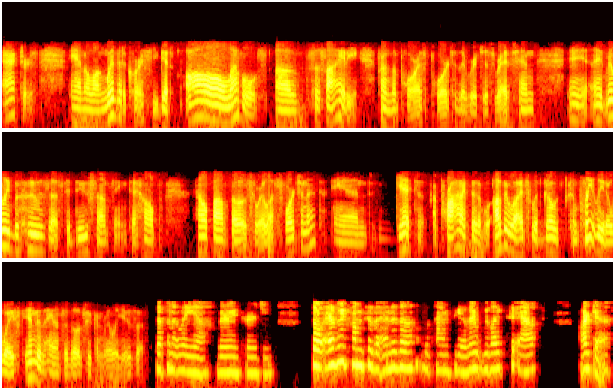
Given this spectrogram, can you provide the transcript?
actors. And along with it, of course, you get all levels of society, from the poorest poor to the richest rich. And it really behooves us to do something to help help out those who are less fortunate and get a product that otherwise would go completely to waste into the hands of those who can really use it. Definitely, yeah, very encouraging. So as we come to the end of the, the time together, we like to ask our guests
